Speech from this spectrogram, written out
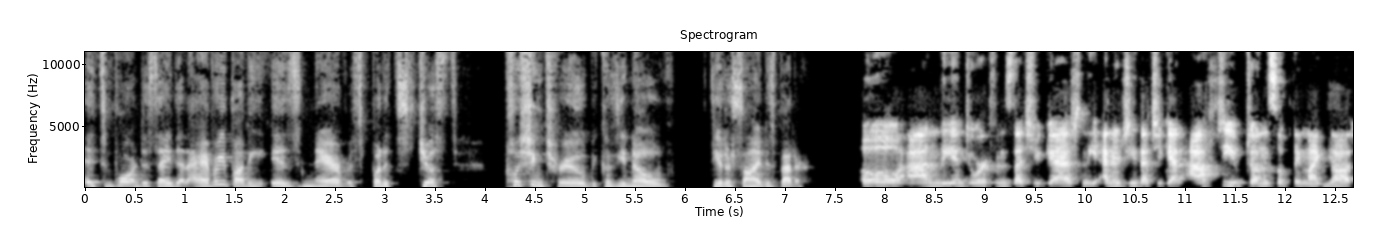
it's important to say that everybody is nervous, but it's just pushing through because you know the other side is better. Oh, and the endorphins that you get and the energy that you get after you've done something like yeah. that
